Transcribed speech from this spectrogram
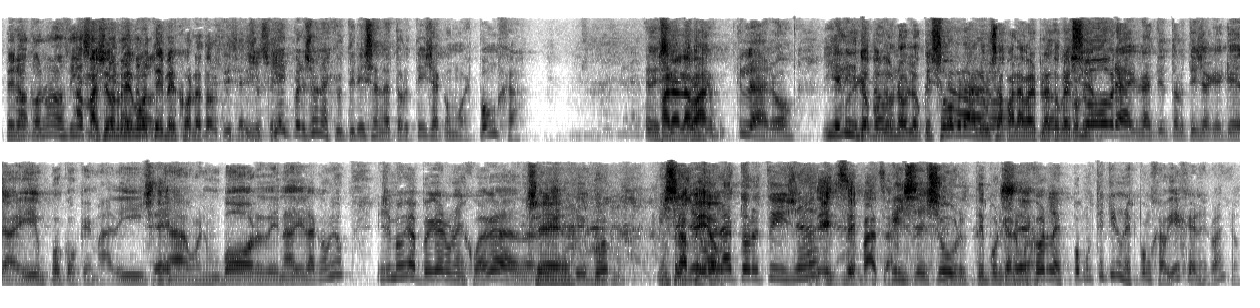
Pero Ah, con unos 10 A mayor rebote, mejor la tortilla, Y, hay personas que utilizan la tortilla como esponja. Decir, Para lavar. Claro. Y es lindo, porque uno lo que sobra lo usa para lavar el plato lo que comió. sobra es la tortilla que queda ahí un poco quemadita Sí. o en un borde, nadie la comió. Y se me voy a pegar una enjuagada. Sí. tipo, y Un se trapeo. lleva la tortilla Y se pasa. y se surte, porque a lo mejor la esponja... ¿Usted tiene una esponja vieja en el baño?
